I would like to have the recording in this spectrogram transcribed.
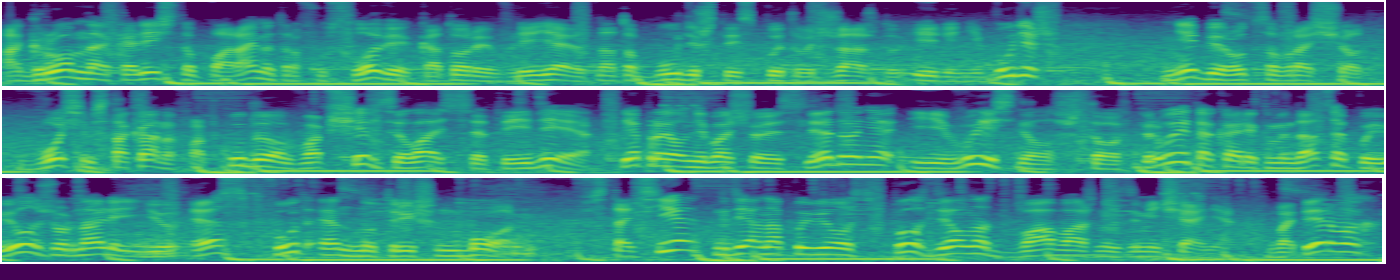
огромное количество параметров, условий, которые влияют на то, будешь ты испытывать жажду или не будешь, не берутся в расчет. 8 стаканов. Откуда вообще взялась эта идея? Я провел небольшое исследование и выяснил, что впервые такая рекомендация появилась в журнале US Food and Nutrition Board. В статье, где она появилась, было сделано два важных замечания. Во-первых,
